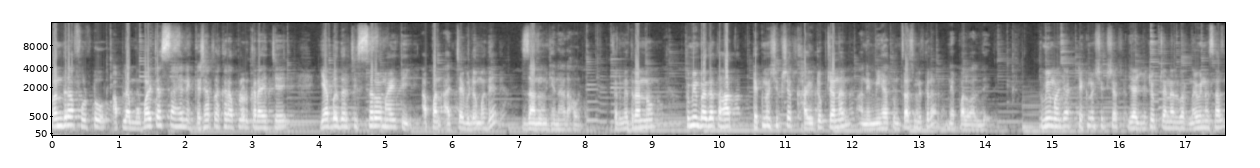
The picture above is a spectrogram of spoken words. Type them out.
पंधरा फोटो आपल्या मोबाईलच्या सहाय्याने कशा प्रकारे अपलोड करायचे याबद्दलची सर्व माहिती आपण आजच्या व्हिडिओमध्ये जाणून घेणार आहोत. तर मित्रांनो तुम्ही बघत आहात टेक्नो शिक्षक हा यूट्यूब चॅनल आणि मी ह्या तुमचाच मित्र नेपाल वालदे. तुम्ही माझ्या टेक्नो शिक्षक या यूट्यूब चॅनलवर नवीन असाल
